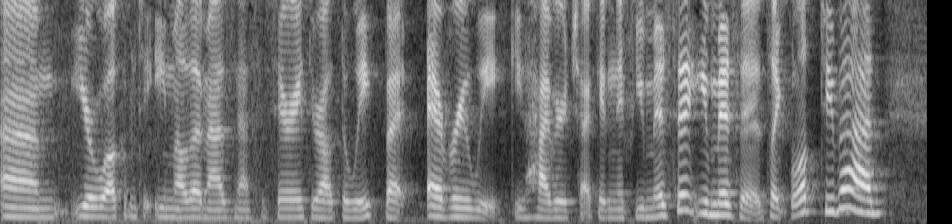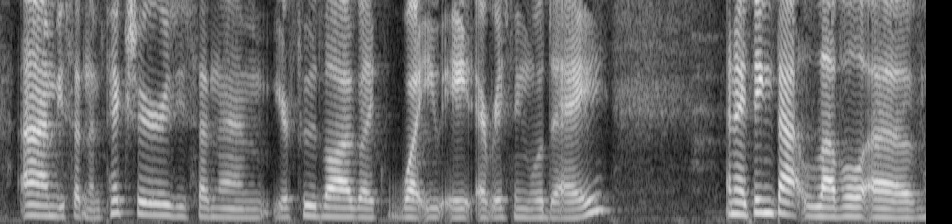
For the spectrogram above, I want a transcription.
Um, you're welcome to email them as necessary throughout the week, but every week you have your check in. And if you miss it, you miss it. It's like, well, too bad. Um, you send them pictures, you send them your food log, like what you ate every single day. And I think that level of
